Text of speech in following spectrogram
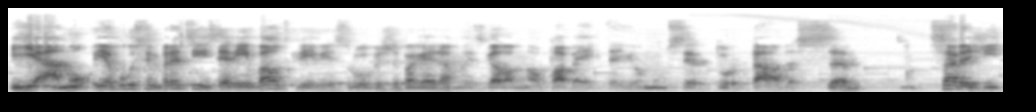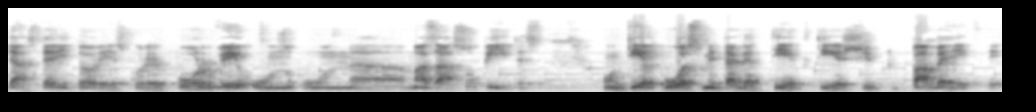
Jā, nu, ja būsim precīzi, arī Baltkrievijas robeža pagaidām līdz galam nav pabeigta, jo mums ir tur tādas um, sarežģītās teritorijas, kur ir purvi un, un uh, mazās upītes, un tie posmi tagad tiek tieši pabeigti.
